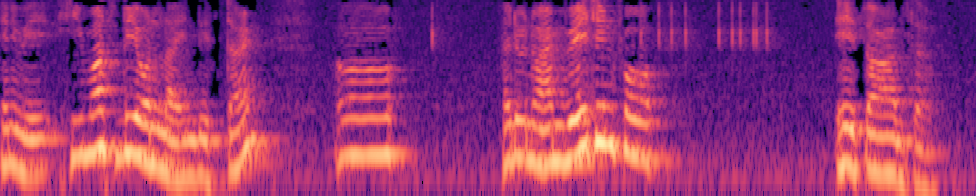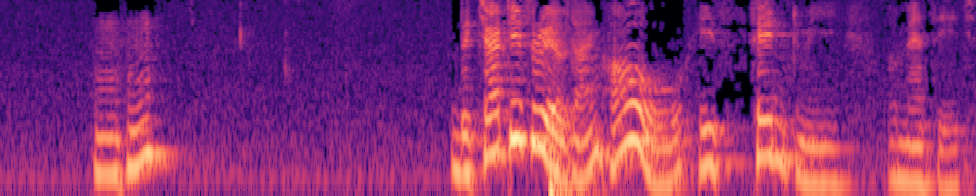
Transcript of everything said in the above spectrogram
Anyway he must be online this time oh I don't know. I'm waiting for his answer. Mm -hmm. the chat is real time. Oh he sent me a message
